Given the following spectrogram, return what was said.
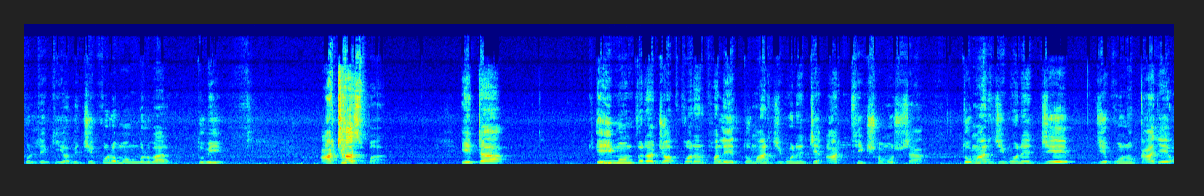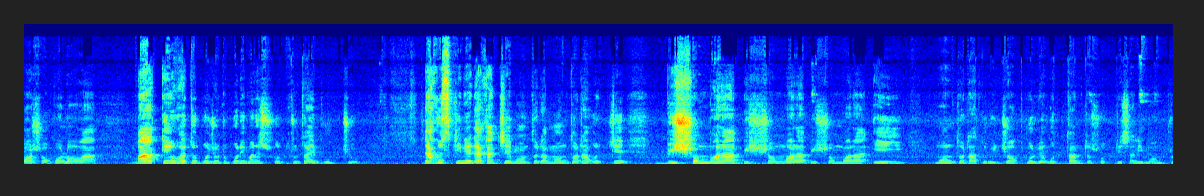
করলে কি হবে? যে কোনো মঙ্গলবার তুমি আঠাশ বার এটা, এই মন্ত্রটা জপ করার ফলে তোমার জীবনের যে আর্থিক সমস্যা, তোমার জীবনের যে যে কোনো কাজে অসফল হওয়া বা কেউ হয়তো প্রচুর পরিমাণে শত্রুতায় ভুগছ। দেখো স্ক্রিনে দেখাচ্ছে মন্ত্রটা। মন্ত্রটা হচ্ছে, বিশ্বম্ভরা বিশ্বম্ভরা বিশ্বম্ভরা, এই মন্ত্রটা তুমি জপ করবে, অত্যন্ত শক্তিশালী মন্ত্র।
